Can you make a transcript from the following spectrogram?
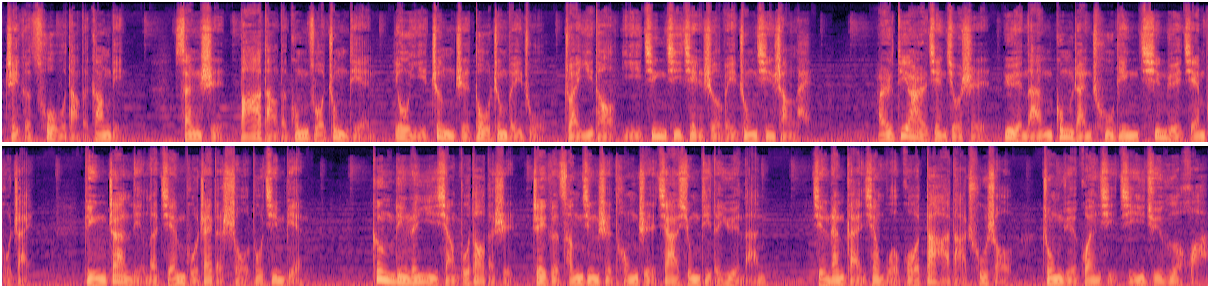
这个错误党的纲领，三是把党的工作重点由以政治斗争为主转移到以经济建设为中心上来。而第二件就是越南公然出兵侵略柬埔寨，并占领了柬埔寨的首都金边。更令人意想不到的是，这个曾经是同志加兄弟的越南，竟然敢向我国大打出手。中越关系急剧恶化。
